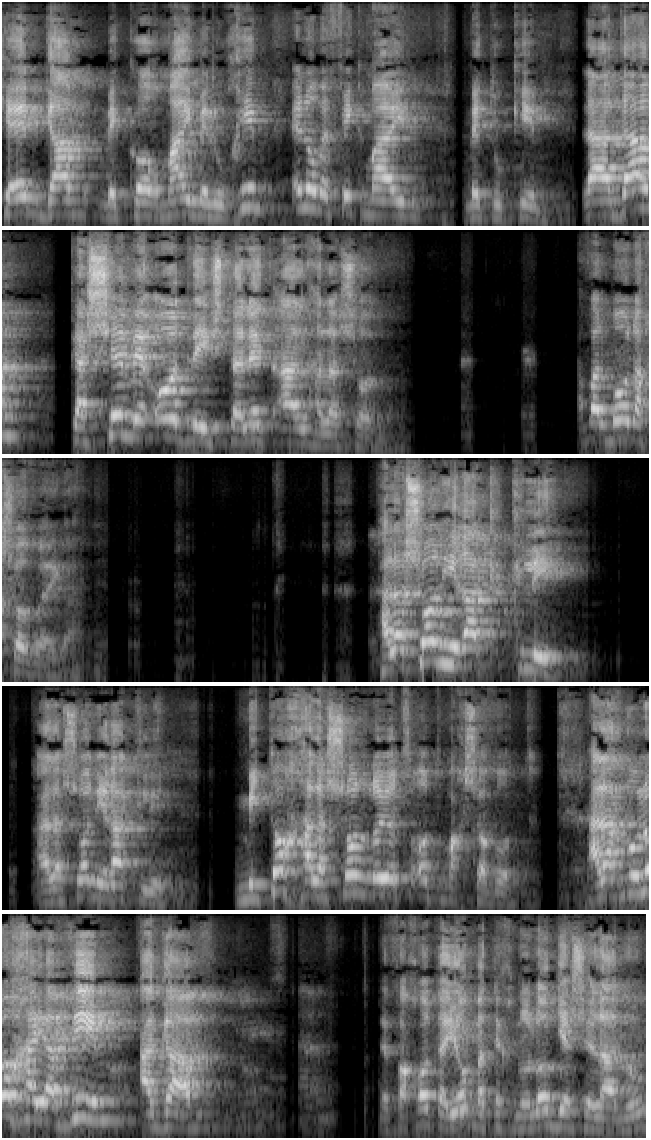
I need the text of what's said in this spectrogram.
כן גם מקור מים מלוכים אינו מפיק מים מתוקים. לאדם קשה מאוד להשתלט על הלשון. אבל בואו נחשוב רגע. הלשון היא רק כלי. הלשון היא רק כלי. מתוך הלשון לא יוצאות מחשבות. אנחנו לא חייבים, אגב, לפחות היום בטכנולוגיה שלנו,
